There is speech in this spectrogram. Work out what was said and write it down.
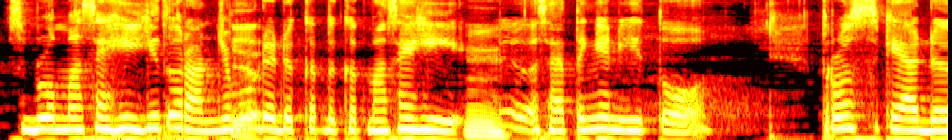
sebelum masehi gitu kan cuma Iya. udah deket-deket masehi. Eh, settingnya di itu. Terus kayak ada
